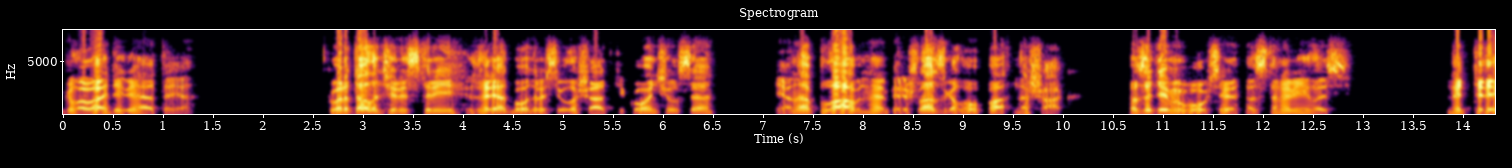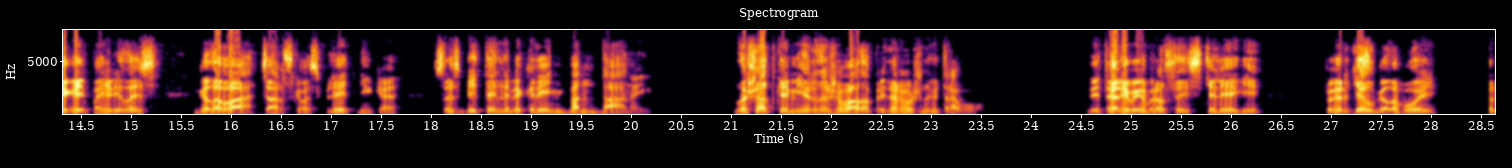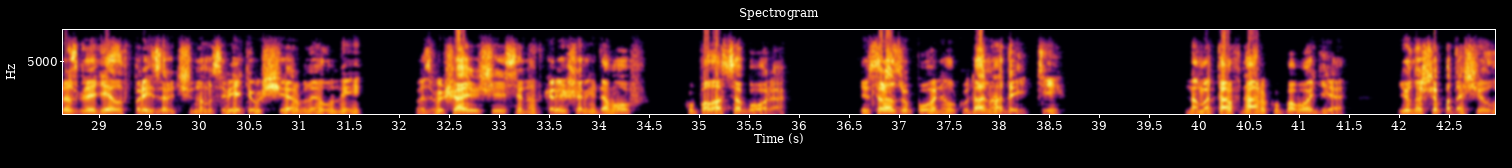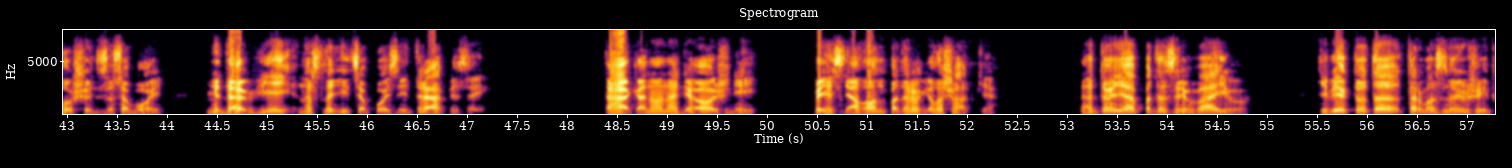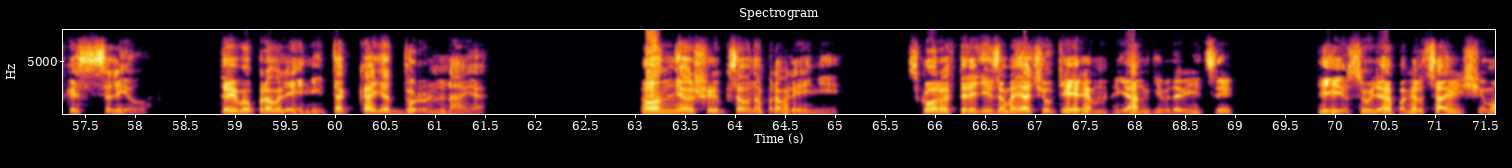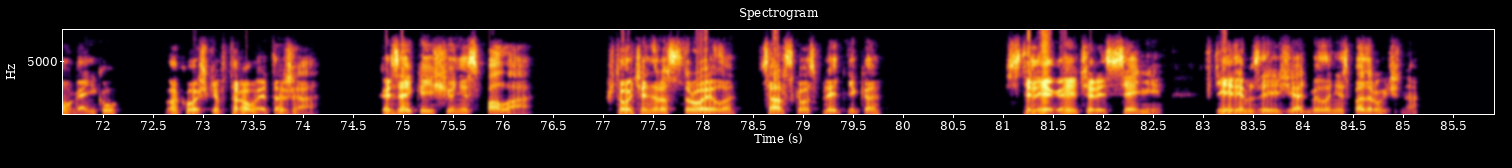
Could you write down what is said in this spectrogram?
Глава девятая Квартала через три заряд бодрости у лошадки кончился, и она плавно перешла с галопа на шаг, а затем и вовсе остановилась. Над телегой появилась голова царского сплетника со сбитой на бекрень банданой. Лошадка мирно жевала придорожную траву. Виталий выбрался из телеги, повертел головой, разглядел в призрачном свете ущербной луны возвышающиеся над крышами домов купола собора и сразу понял, куда надо идти. Намотав на руку поводья, юноша потащил лошадь за собой, не дав ей насладиться поздней трапезой. «Так оно надежней», — пояснял он по дороге лошадке. «А то я подозреваю, тебе кто-то тормозную жидкость слил». Ты в управлении такая дурная. Он не ошибся в направлении. Скоро впереди замаячил терем Янки-вдовицы, и, судя по мерцающему огоньку в окошке второго этажа, хозяйка еще не спала, что очень расстроило царского сплетника. С телегой через сени в терем заезжать было несподручно,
